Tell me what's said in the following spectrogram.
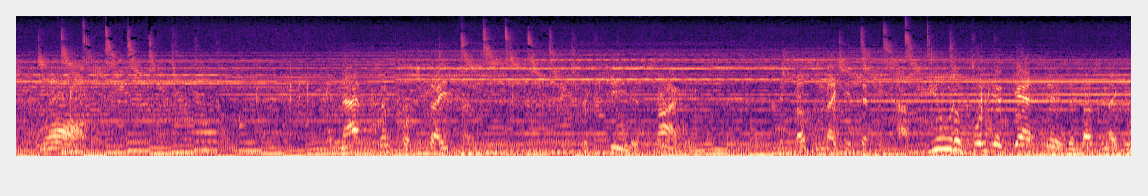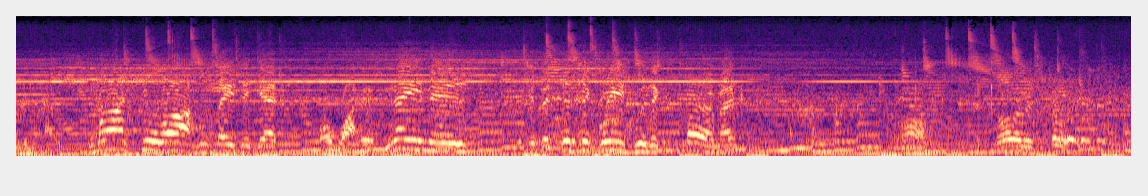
it's wrong. And that simple statement is the key to science. It doesn't make a difference how beautiful your guess is. It doesn't make a difference how smart you are who made the guess or what his name is. If it disagrees with experiment, it's wrong. That's all there is to it.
